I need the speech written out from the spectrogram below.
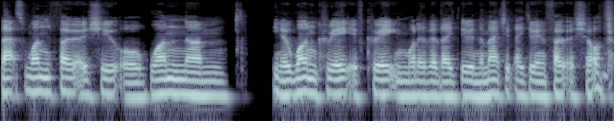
that's one photo shoot or one um, you know, one creative creating whatever they do in the magic they do in Photoshop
